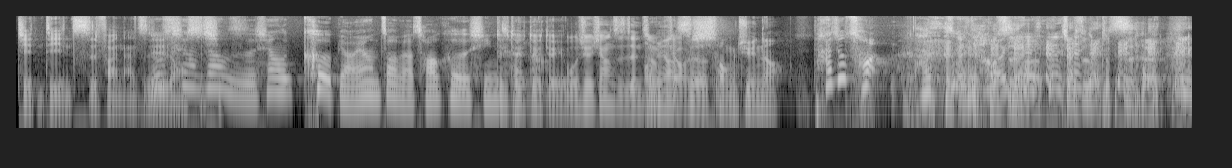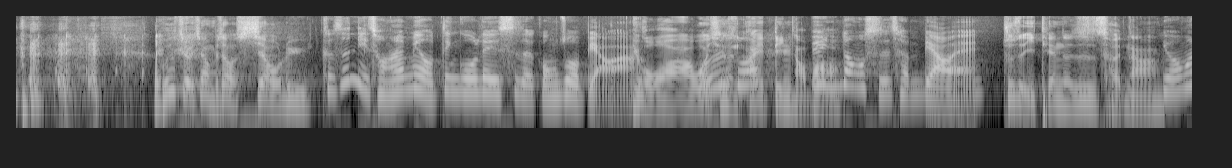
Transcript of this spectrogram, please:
几点几点吃饭啊？这些种像这样子，像课表一样照表抄课的行程。对对对对，我觉得这样子人生比较适合从军哦。他就从他最 讨厌，就是不适合。我不是觉得这样比较有效率。可是你从来没有定过类似的工作表啊？有啊，我以前很爱定，好不好？运动时程表，哎，就是一天的日程啊。有吗？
